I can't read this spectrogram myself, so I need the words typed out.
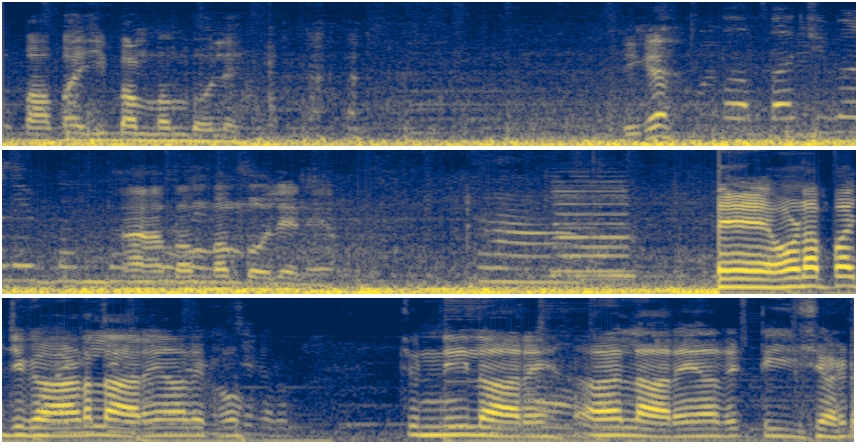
ਉਹ ਬਾਬਾ ਜੀ ਬੰਮ ਬੰਮ ਬੋਲੇ। ਠੀਕ ਹੈ? ਬਾਬਾ ਜੀ ਵਾਲੇ ਬੰਬ ਹਾਂ ਬੰਮ ਬੰਮ ਬੋਲੇ ਨੇ। ਹਾਂ। ਤੇ ਹੁਣ ਆਪਾਂ ਜਗਾੜ ਲਾ ਰਹੇ ਆ ਦੇਖੋ। ਚੁੰਨੀ ਲਾ ਰਹੇ ਆ ਲਾ ਰਹੇ ਆ ਟੀ-ਸ਼ਰਟ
